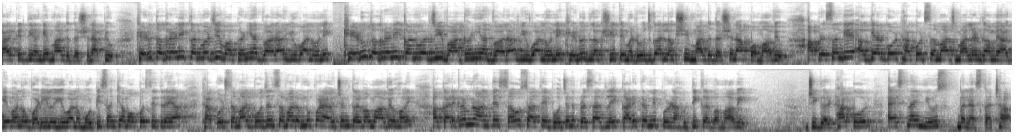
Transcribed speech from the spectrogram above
કારકિર્દી અંગે માર્ગદર્શન આપ્યું. ખેડૂત અગ્રણી કન્વરજી વાઘણિયા દ્વારા યુવાનોને ખેડૂત અગ્રણી કન્વરજી વાઘણિયા દ્વારા યુવાનોને ખેડૂતલક્ષી તેમજ રોજગારલક્ષી માર્ગદર્શન આપવામાં આવ્યું. આ પ્રસંગે અગિયાર ગોળ ઠાકોર સમાજ માલણ ગામે આગેવાનો, વડીલો, યુવાનો મોટી સંખ્યામાં ઉપસ્થિત રહ્યા. ઠાકોર સમાજ ભોજન સમારંભનું પણ આયોજન કરવામાં આવ્યું હોય. આ કાર્યક્રમના અંતે સૌ સાથે ભોજન પ્રસાદ લઈ કાર્યક્રમની પૂર્ણાહુતિ કરવામાં આવી. Jigar Thakor S nine news Banaskantha.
